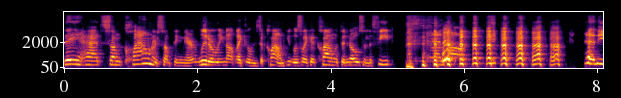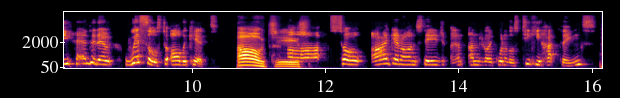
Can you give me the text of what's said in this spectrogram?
they had some clown or something there. Literally, not like oh, he's a clown. He was like a clown with the nose and the feet. And, uh, and he handed out whistles to all the kids. Oh, jeez. Uh, so I get on stage under like one of those tiki hut things.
